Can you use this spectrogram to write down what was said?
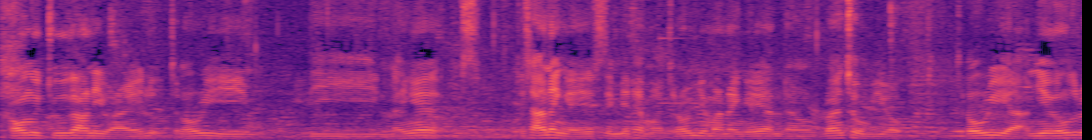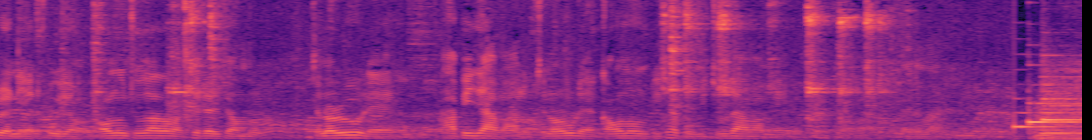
အကောင်းဆုံးကြိုးစားနေပါတယ်လို့ကျွန်တော်တို့ဒီနိုင်ငံတခြားနိုင်ငံရဲ့စင်မြင့်ထက်မှာကျွန်တော်တို့မြန်မာနိုင်ငံရဲ့အတန်းလွှမ်းခြုံပြီးတော့ကျွန်တော်တို့တွေကအမြင့်ဆုံးဆိုတဲ့နေရာတစ်ခုရောက်အကောင်းဆုံးကြိုးစားသွားမှာဖြစ်တဲ့ကြောင့်မို့ကျွန်တော်တို့လည်းအားပေးကြပါလို့ကျွန်တော်တို့လည်းအကောင်းဆုံးဒီထက်ပိုပြီးကြိုးစားပါမယ်လို့ ပြောပါတယ်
